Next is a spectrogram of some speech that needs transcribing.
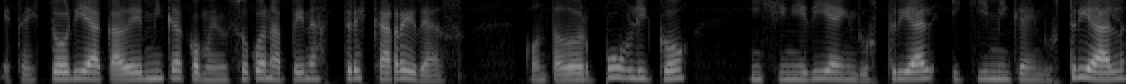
Esta historia académica comenzó con apenas tres carreras, contador público, ingeniería industrial y química industrial,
